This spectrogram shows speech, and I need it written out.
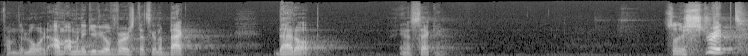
From the Lord. I'm, I'm going to give you a verse that's going to back that up in a second. So they're stripped.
